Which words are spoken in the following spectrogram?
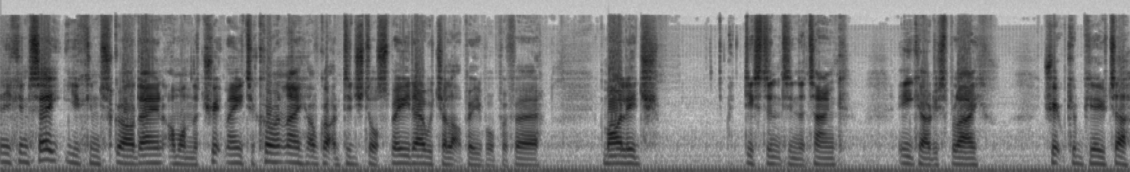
you can see you can scroll down I'm on the trip meter currently I've got a digital speedo which a lot of people prefer mileage distance in the tank eco display trip computer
